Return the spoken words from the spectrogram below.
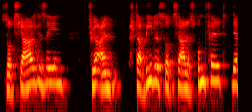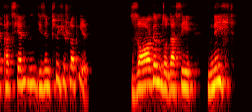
sozial gesehen für ein stabiles soziales Umfeld der Patienten, die sind psychisch labil, sorgen, sodass sie nicht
